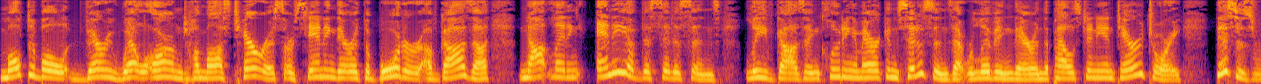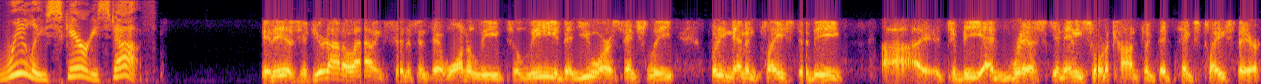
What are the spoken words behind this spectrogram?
multiple very well armed Hamas terrorists are standing there at the border of Gaza, not letting any of the citizens leave Gaza, including American citizens that were living there in the Palestinian territory. This is really scary stuff. It is. If you're not allowing citizens that want to leave to leave, then you are essentially putting them in place to be uh, to be at risk in any sort of conflict that takes place there.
